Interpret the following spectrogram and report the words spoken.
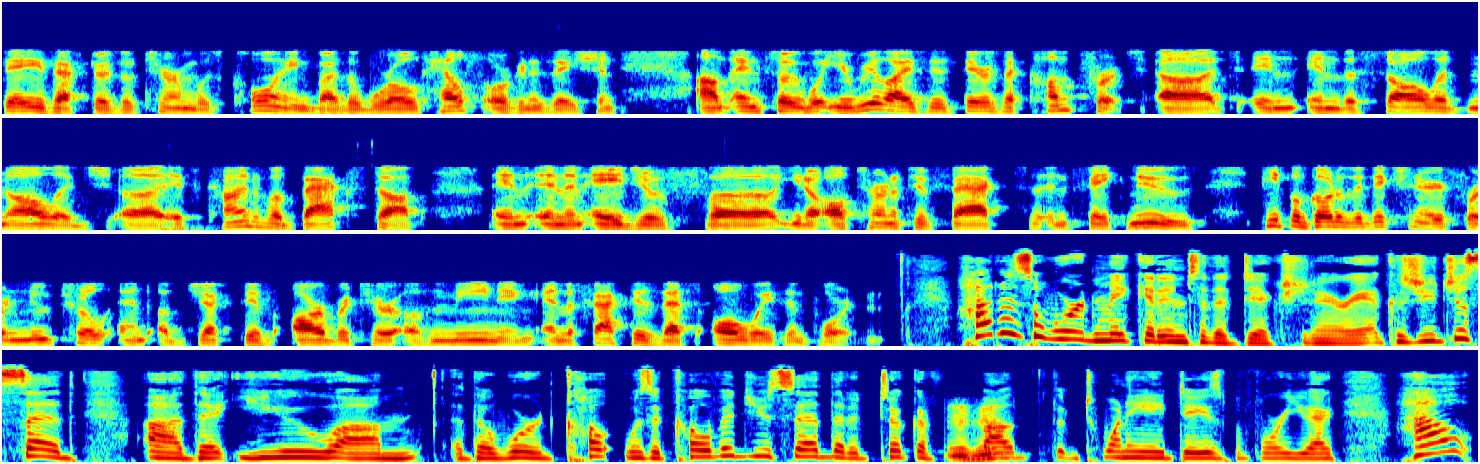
days after the term was coined by the World Health Organization. Um, and so what you realize is there's a comfort uh, in, in the solid knowledge. Uh, it's kind of a backstop in, in an age of uh, you know alternative facts and fake news, people go to the dictionary for a neutral and objective arbiter of meaning, and the fact is that's always important. How does a word make it into the dictionary? Because you just said uh, that you um, the word co- was it COVID. You said that it took a, mm-hmm. about twenty eight days before you act. How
